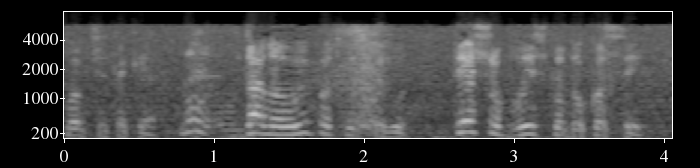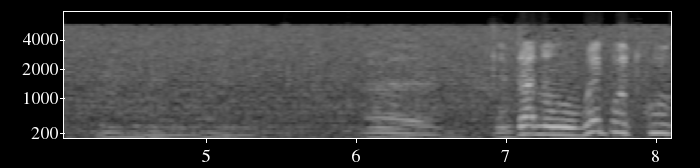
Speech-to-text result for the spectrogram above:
хлопці, таке. Ну, в даному випадку скажу, те, що близько до коси. Е, В даному випадку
